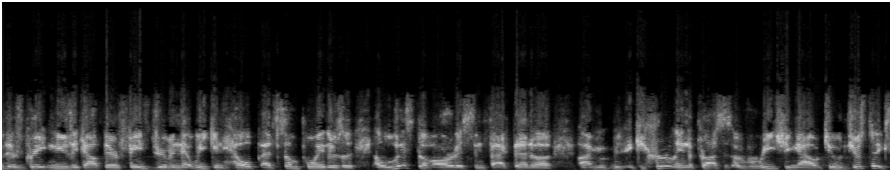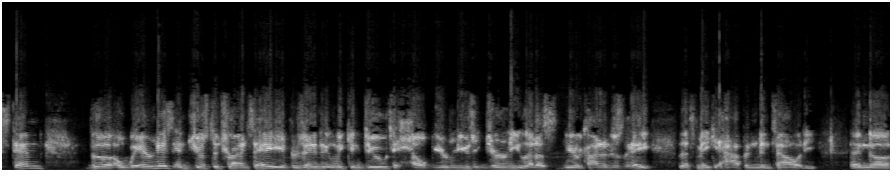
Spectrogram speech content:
There's great music out there, faith driven that we can help at some point. There's a, a list of artists, in fact, that uh, I'm currently in the process of reaching out to just to extend the awareness and just to try and say, hey, if there's anything we can do to help your music journey, let us, you know, kind of just, hey, let's make it happen mentality. And uh,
